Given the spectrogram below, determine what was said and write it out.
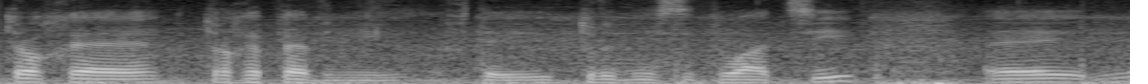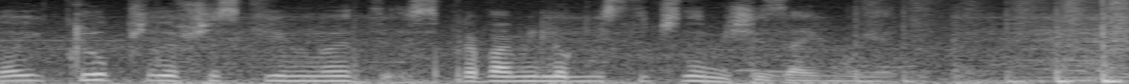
trochę, trochę pewniej w tej trudnej sytuacji. E, No i klub przede wszystkim sprawami logistycznymi się zajmuje tutaj.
